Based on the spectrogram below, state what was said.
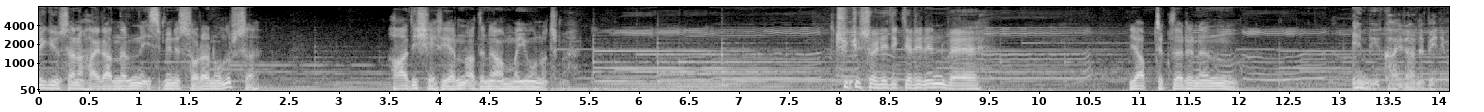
Bir gün sana hayranlarının ismini soran olursa... Hadi Şehriyar'ın adını anmayı unutma. Çünkü söylediklerinin ve yaptıklarının en büyük hayranı benim.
